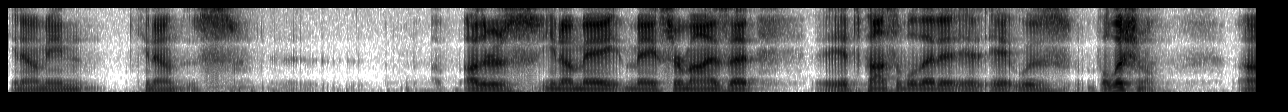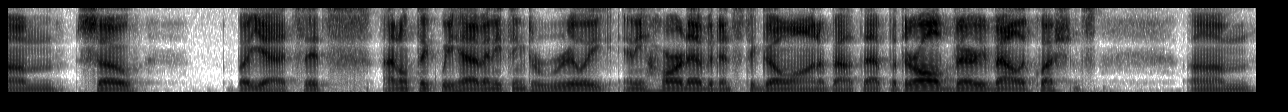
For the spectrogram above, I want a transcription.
you know, I mean, you know, others, you know, may may surmise that it's possible that it, it, it was volitional. Um, so, but yeah, it's it's. I don't think we have anything to really any hard evidence to go on about that. But they're all very valid questions. Um,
